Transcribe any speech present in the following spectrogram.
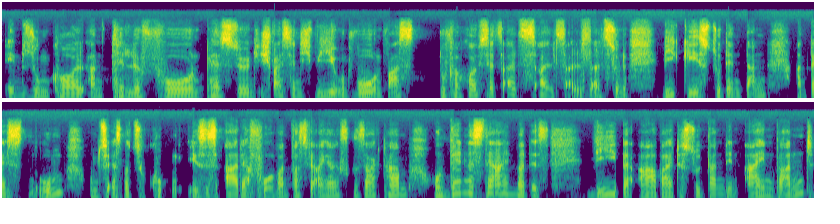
im Zoom-Call, am Telefon, persönlich, ich weiß ja nicht wie und wo und was du verkaufst jetzt als, als, als, als Kunde. Wie gehst du denn dann am besten um, um zuerst mal zu gucken, ist es A, der Vorwand, was wir eingangs gesagt haben? Und wenn es der Einwand ist, wie bearbeitest du dann den Einwand,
